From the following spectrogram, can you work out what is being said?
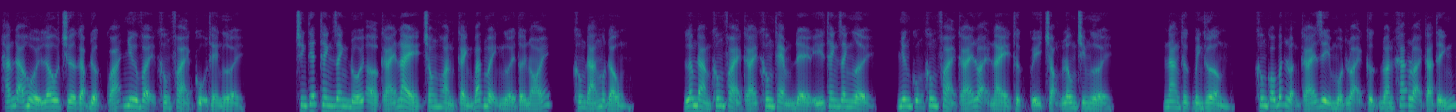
hắn đã hồi lâu chưa gặp được quá như vậy không phải cụ thể người. Trinh tiết thanh danh đối ở cái này trong hoàn cảnh bác mệnh người tới nói, không đáng một đồng. Lâm Đàm không phải cái không thèm để ý thanh danh người, nhưng cũng không phải cái loại này thực quý trọng lông chim người. Nàng thực bình thường, không có bất luận cái gì một loại cực đoan khác loại cá tính.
